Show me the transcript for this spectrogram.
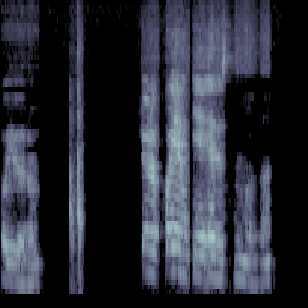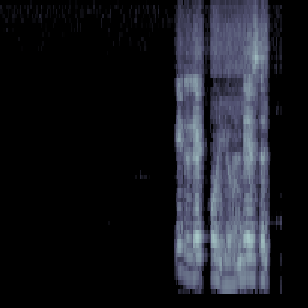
koyuyorum. Şöyle koyayım ki erisin burada. İlle koyuyorum. Lezzetli.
